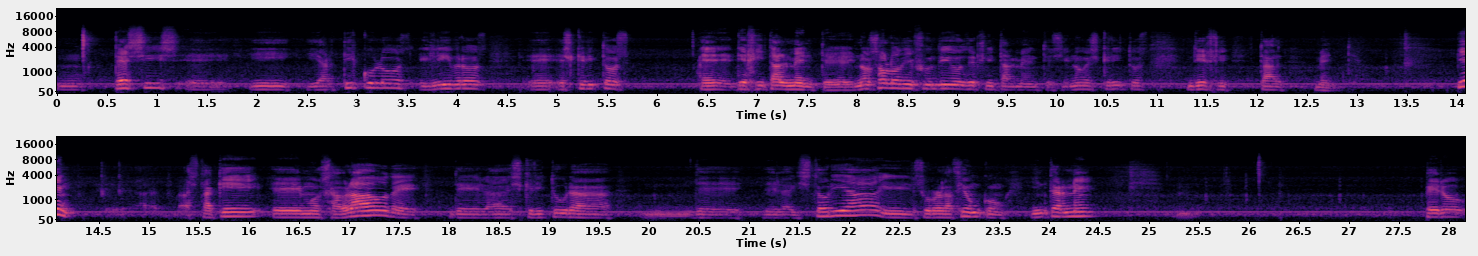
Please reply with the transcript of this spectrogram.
mm, tesis eh, y, artículos y libros eh, escritos digitalmente, no solo difundidos digitalmente, sino escritos digitalmente. Bien, hasta aquí hemos hablado de, la escritura historia y su relación con Internet, pero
